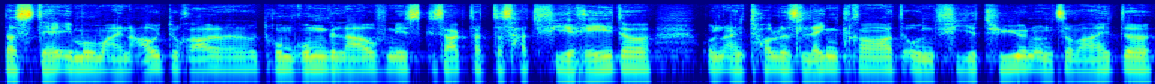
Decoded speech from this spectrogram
dass der immer um ein Auto drumherum gelaufen ist, gesagt hat, das hat vier Räder und ein tolles Lenkrad und vier Türen und so weiter,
